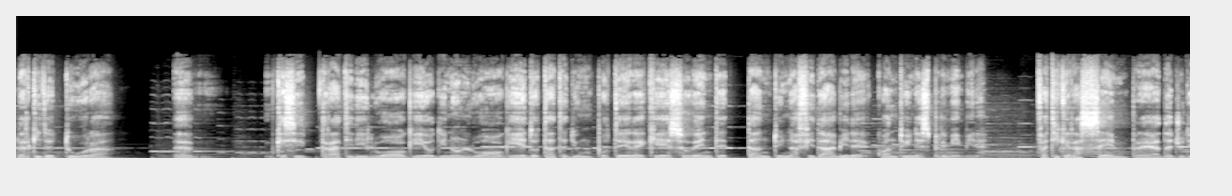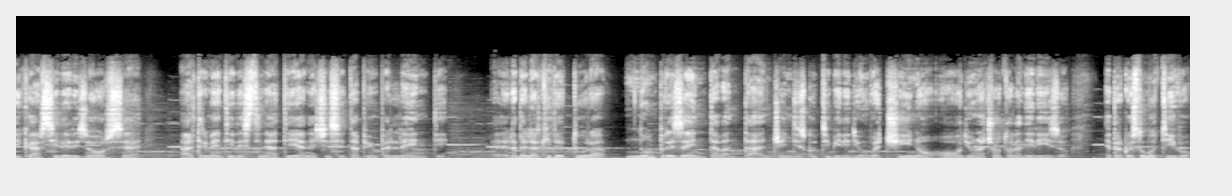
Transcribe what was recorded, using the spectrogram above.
L'architettura, eh, che si tratti di luoghi o di non luoghi, è dotata di un potere che è sovente tanto inaffidabile quanto inesprimibile. Faticherà sempre ad aggiudicarsi le risorse altrimenti destinate a necessità più impellenti. Eh, la bella architettura non presenta vantaggi indiscutibili di un vaccino o di una ciotola di riso e per questo motivo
